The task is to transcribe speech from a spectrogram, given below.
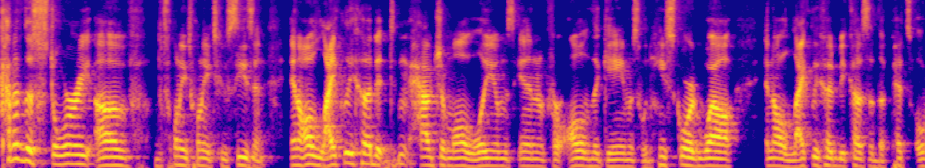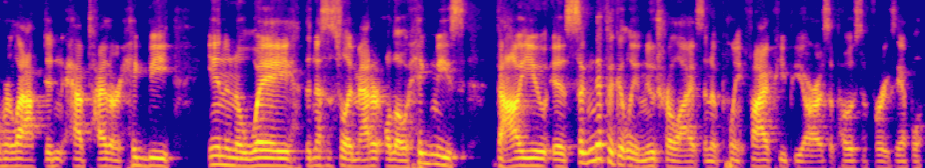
kind of the story of the 2022 season. In all likelihood, it didn't have Jamaal Williams in for all of the games when he scored well. In all likelihood, because of the Pitts overlap, didn't have Tyler Higbee in in a way that necessarily mattered. Although Higbee's value is significantly neutralized in a 0.5 PPR as opposed to, for example,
